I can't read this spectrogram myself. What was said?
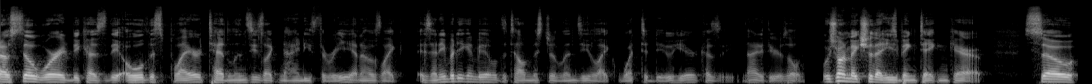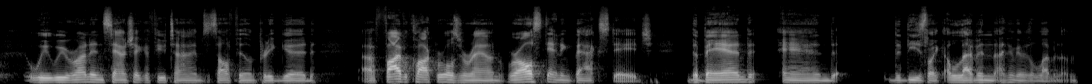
I was still worried because the oldest player, Ted Lindsay's like 93. And I was like, is anybody going to be able to tell Mr. Lindsay like what to do here? Because he's 93 years old. We just want to make sure that he's being taken care of. So we, we run in sound check a few times. It's all feeling pretty good. Uh, five o'clock rolls around. We're all standing backstage. The band and the, these like 11, I think there's 11 of them,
